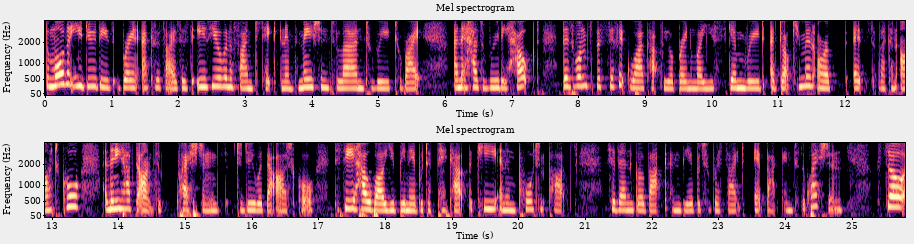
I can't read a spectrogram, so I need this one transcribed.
the more that you do these brain exercises, the easier you're going to find to take in information, to learn, to read, to write. And it has really helped. There's one specific workout for your brain where you skim read a document or a it's like an article, and then you have to answer questions to do with that article to see how well you've been able to pick out the key and important parts to then go back and be able to recite it back into the question. So,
